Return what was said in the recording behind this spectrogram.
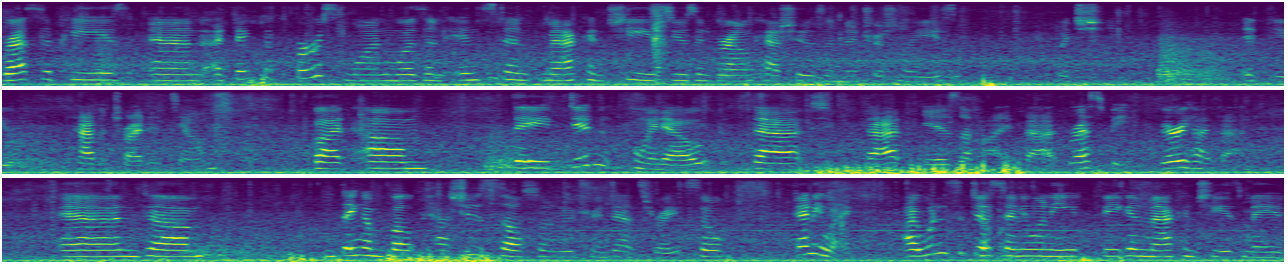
recipes, and I think the first one was an instant mac and cheese using ground cashews and nutritional yeast, which, if you haven't tried it, down. But um, they didn't point out that that is a high fat recipe, very high fat. And um, the thing about cashews is also nutrient dense, right? So, anyway, I wouldn't suggest anyone eat vegan mac and cheese made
